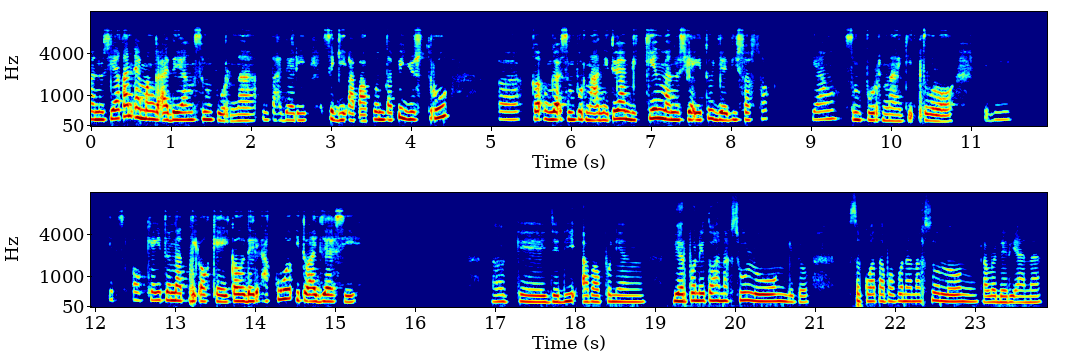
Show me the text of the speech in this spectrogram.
manusia kan emang nggak ada yang sempurna entah dari segi apa pun tapi justru uh, ke nggak sempurnaan itu yang bikin manusia itu jadi sosok yang sempurna gitu loh. Jadi it's okay to not be okay. Kalau dari aku itu aja sih. Oke, jadi apa pun yang biarpun itu anak sulung gitu, sekuat apa pun anak sulung kalau dari anak,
